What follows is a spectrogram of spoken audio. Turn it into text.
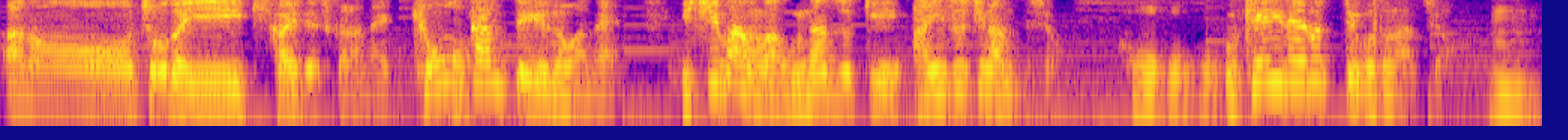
あのーちょうどいい機会ですからね、共感っていうのはね、一番はうなずき、相づちなんですよ。ほうほうほう。受け入れるっていうことなんですよ。うん。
